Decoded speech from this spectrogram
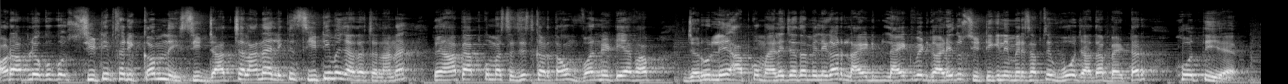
और आप लोगों को सिटी सॉरी कम नहीं, सीट ज़्यादा चलाना है, लेकिन सिटी में ज़्यादा चलाना है तो यहाँ पे आपको मैं सजेस्ट करता हूँ वन एटी एफ़ आप ज़रूर ले, आपको माइलेज ज़्यादा मिलेगा, और लाइट लाइट वेट गाड़ी तो सिटी के लिए मेरे हिसाब से वो ज़्यादा बेटर होती है।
